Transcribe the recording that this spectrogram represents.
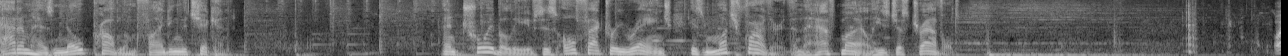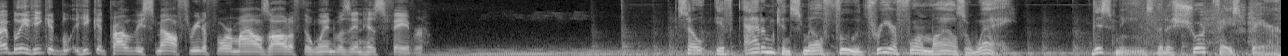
Adam has no problem finding the chicken. And Troy believes his olfactory range is much farther than the half mile he's just traveled. Oh, I believe he could, he could probably smell three to four miles out if the wind was in his favor. So if Adam can smell food three or four miles away, this means that a short-faced bear,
